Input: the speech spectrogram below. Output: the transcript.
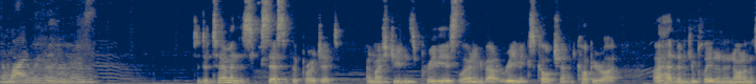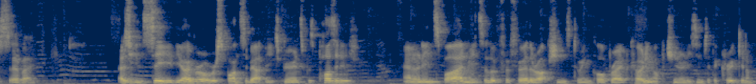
the why we're doing this. To determine the success of the project and my students' previous learning about remix culture and copyright, I had them complete an anonymous survey. As you can see, the overall response about the experience was positive, and it inspired me to look for further options to incorporate coding opportunities into the curriculum.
